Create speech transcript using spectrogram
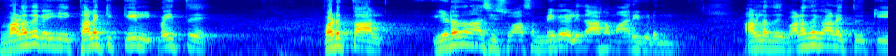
வலது கையை தலைக்கு கீழ் வைத்து படுத்தால் இடது நாசி சுவாசம் மிக எளிதாக மாறிவிடும். அல்லது வலது காலை தூக்கி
